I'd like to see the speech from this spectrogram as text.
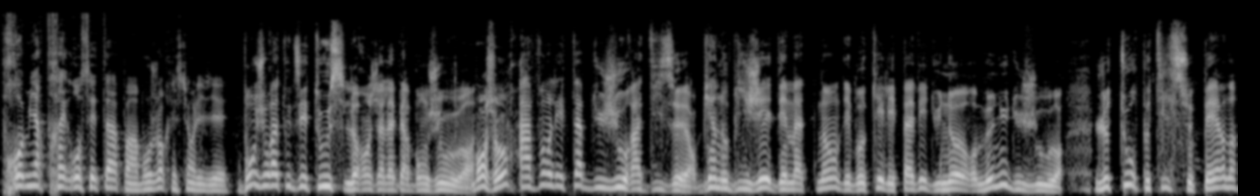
Première très grosse étape. Hein. Bonjour Christian Olivier. Bonjour à toutes et tous. Laurent Jalabert, bonjour. Bonjour. Avant l'étape du jour à 10h, bien obligé dès maintenant d'évoquer les pavés du Nord au menu du jour. Le tour peut-il se perdre?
